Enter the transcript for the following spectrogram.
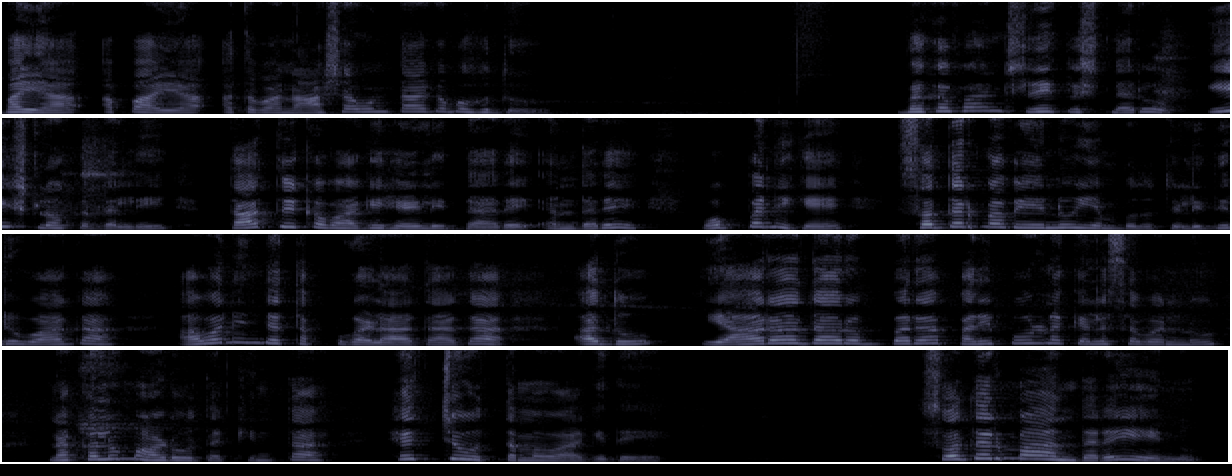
ಭಯ, ಅಪಾಯ ಅಥವಾ ನಾಶ ಉಂಟಾಗಬಹುದು. ಭಗವಾನ್ ಶ್ರೀಕೃಷ್ಣರು ಈ ಶ್ಲೋಕದಲ್ಲಿ ತಾತ್ವಿಕವಾಗಿ ಹೇಳಿದ್ದಾರೆ ಅಂದರೆ ಒಬ್ಬನಿಗೆ ಸ್ವಧರ್ಮವೇನು ಎಂಬುದು ತಿಳಿದಿರುವಾಗ ಅವನಿಂದ ತಪ್ಪುಗಳಾದಾಗ ಅದು ಯಾರಾದರೊಬ್ಬರ ಪರಿಪೂರ್ಣ ಕೆಲಸವನ್ನು ನಕಲು ಮಾಡುವುದಕ್ಕಿಂತ ಹೆಚ್ಚು ಉತ್ತಮವಾಗಿದೆ. ಸ್ವಧರ್ಮ ಅಂದರೆ ಏನು?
